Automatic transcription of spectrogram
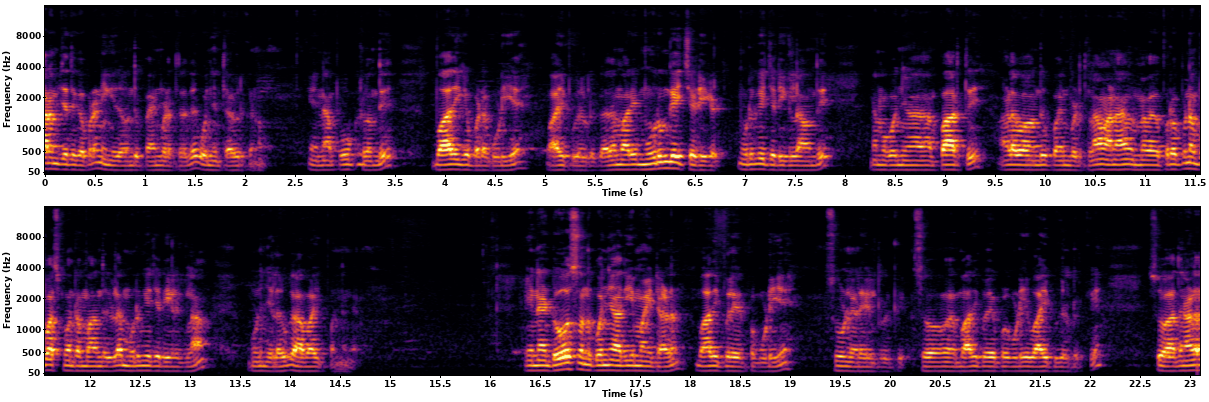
ஆரம்பித்ததுக்கப்புறம் நீங்கள் இதை வந்து பயன்படுத்துறதை கொஞ்சம் தவிர்க்கணும். ஏன்னா பூக்கள் வந்து பாதிக்கப்படக்கூடிய வாய்ப்புகள் இருக்குது அதே மாதிரி முருங்கை செடிகள் முருங்கை செடிகள்லாம் வந்து நம்ம கொஞ்சம் பார்த்து அளவாக வந்து பயன்படுத்தலாம். ஆனால் புரோப்பினோபாஸ் பண்ணுற மருந்துகளை முருங்கை செடிகளுக்கெல்லாம் முடிஞ்ச அளவுக்கு அவாய்ட் பண்ணுங்கள் ஏன்னா டோஸ் வந்து கொஞ்சம் அதிகமாகிட்டாலும் பாதிப்புகள் ஏற்படக்கூடிய சூழ்நிலைகள் இருக்குது ஸோ பாதிப்பு ஏற்படக்கூடிய வாய்ப்புகள் இருக்குது ஸோ அதனால்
